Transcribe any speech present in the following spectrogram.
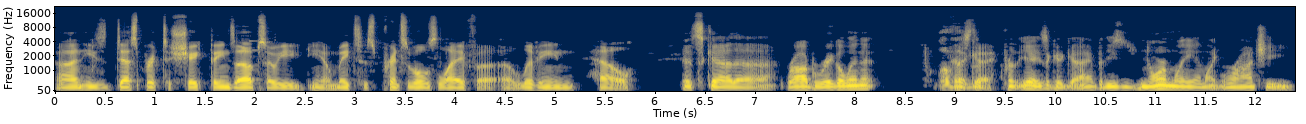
Uh, and he's desperate to shake things up, so he, you know, makes his principal's life a, a living hell. It's got uh, Rob Riggle in it. Love that guy. prin- yeah, he's a good guy, but he's normally in like raunchy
